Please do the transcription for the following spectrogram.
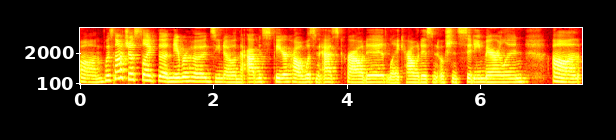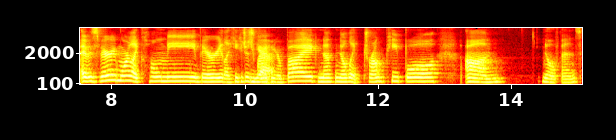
um, was not just like the neighborhoods, you know, and the atmosphere, how it wasn't as crowded, like how it is in Ocean City, Maryland. Um, it was very more like homey, very like you could just ride on your bike, no, no like drunk people. Um, no offense,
